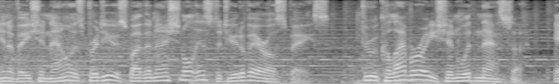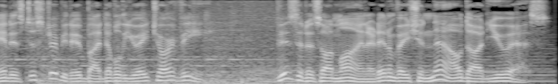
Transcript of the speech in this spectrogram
Innovation Now is produced by the National Institute of Aerospace through collaboration with NASA and is distributed by WHRV. Visit us online at innovationnow.us.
